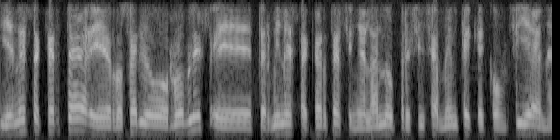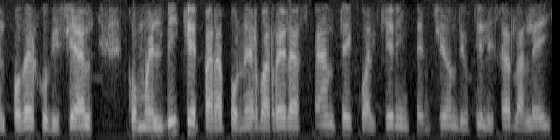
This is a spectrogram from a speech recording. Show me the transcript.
Y en esta carta, eh, Rosario Robles eh, termina esta carta señalando precisamente que confía en el Poder Judicial como el dique para poner barreras ante cualquier intención de utilizar la ley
